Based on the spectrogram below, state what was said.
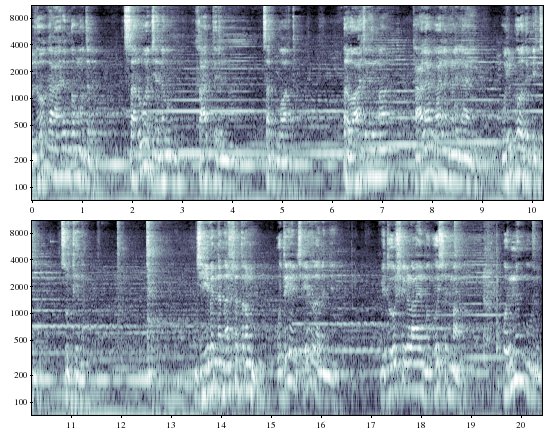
ലോകാരംഭം മുതൽ സർവജനവും കാത്തിരുന്ന സദ്വാർത്ത പ്രവാചകന്മാർ കാലാകാലങ്ങളിലായി ഉത്ബോധിപ്പിച്ച സുദിനം ജീവന്റെ നക്ഷത്രം ഉദയം ചെയ്തതറിഞ്ഞ് വിദൂഷികളായ മകൂശന്മാർ പൊന്നും മൂലും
